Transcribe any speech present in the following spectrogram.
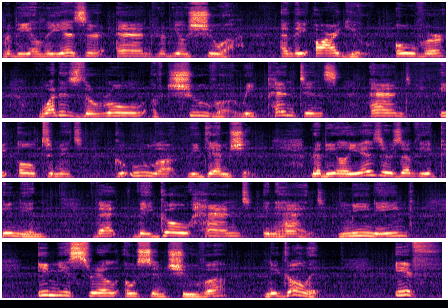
Rabbi Eliezer and Rabbi Yehoshua, and they argue over what is the role of tshuva, repentance, and the ultimate geula, redemption. Rabbi Eliezer is of the opinion that they go hand in hand, meaning Im Yisrael osim tshuva nigolim. If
